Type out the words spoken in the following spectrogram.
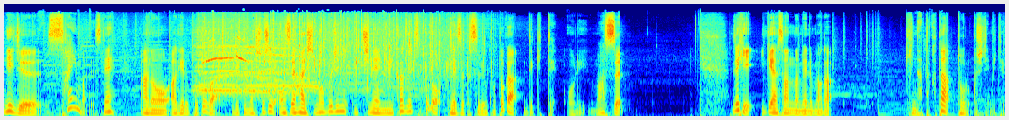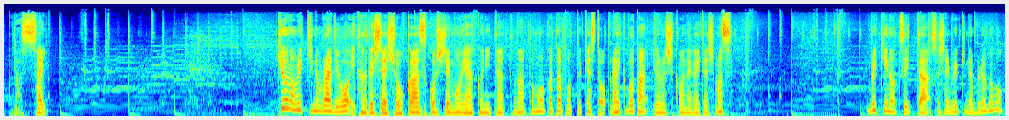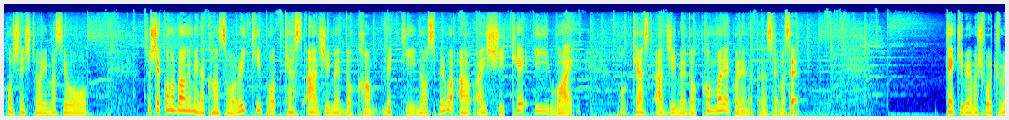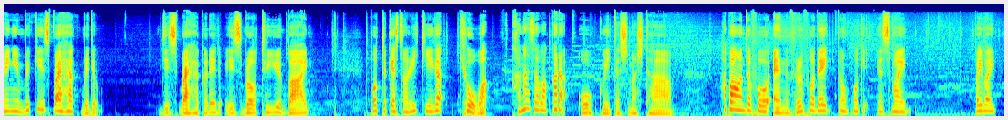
23位までですね、あの、上げることができましたし、音声配信も無事に1年2ヶ月ほど継続することができております。ぜひ、池谷さんのメルマガ気になった方、登録してみてください。今日のリッキーのラジオいかがでしたでしょうか？少しでも役に立ったなと思う方は、ポッドキャスト、LIKE ボタンよろしくお願いいたします。リッキーのツイッター、そしてリッキーのブログも更新しておりますよ。そしてこの番組の感想は rickypodcast.gmail.com リッキーのスペルは RICKEY podcast.gmail.com までご連絡くださいませ。Thank you very much for tuning in Ricky's by Hack Radio. This by Hack Radio is brought to you by ポッドキャストのリッキーが今日は金沢からお送りいたしました。Have a wonderful and fruitful day. Don't forget your smile. バイバイ。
